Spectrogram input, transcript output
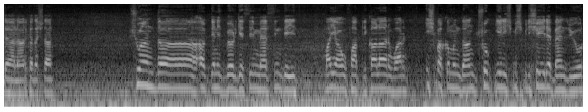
Değerli arkadaşlar. Şu anda Akdeniz bölgesi Mersin'deyiz. Bayağı fabrikalar var. İş bakımından çok gelişmiş bir şehire benziyor.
